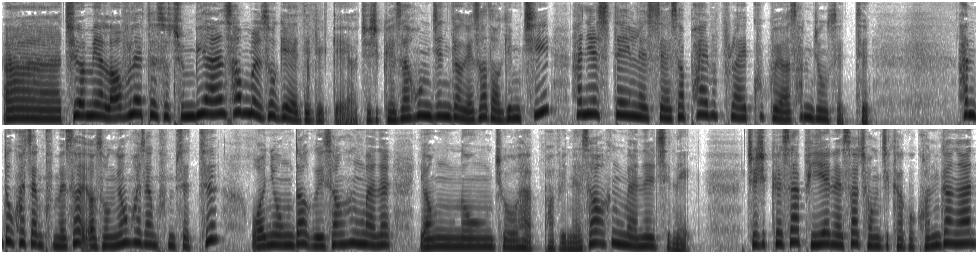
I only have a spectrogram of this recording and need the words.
아, 주현미의 러브레터에서 준비한 선물 소개해 드릴게요. 주식회사 홍진경에서 더김치, 한일 스테인레스에서 five ply cookware 3종 세트, 한독 화장품에서 여성용 화장품 세트, 원용덕 의성 흑마늘 영농조합 법인에서 흑마늘 진액, 주식회사 비엔에서 정직하고 건강한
